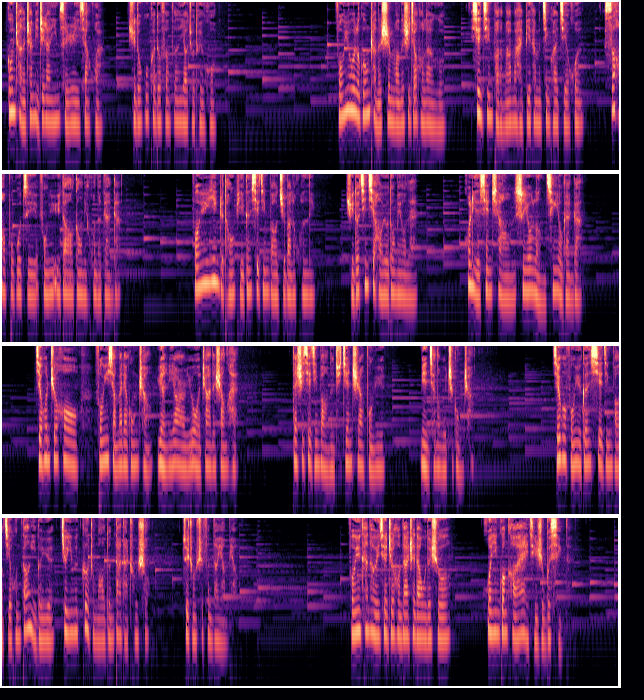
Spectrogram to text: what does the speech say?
工厂的产品质量因此日益下滑，许多顾客都纷纷要求退货。冯玉为了工厂的事忙的是焦头烂额，谢金宝的妈妈还逼他们尽快结婚，丝毫不顾及冯玉遇到刚离婚的尴尬。冯玉硬着头皮跟谢金宝举办了婚礼，许多亲戚好友都没有来，婚礼的现场是又冷清又尴尬。结婚之后，冯玉想卖掉工厂，远离尔虞我诈的伤害。但是谢金宝呢，却坚持让冯玉勉强的维持工厂。结果，冯玉跟谢金宝结婚刚一个月，就因为各种矛盾大打出手，最终是分道扬镳。冯玉看透一切之后，大彻大悟的说：“婚姻光靠爱情是不行的，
